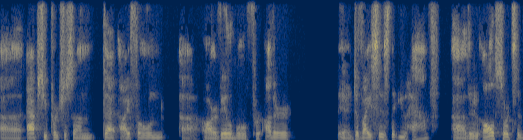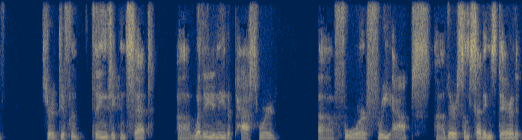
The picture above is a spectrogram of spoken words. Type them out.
uh, apps you purchase on that iPhone uh, are available for other uh, devices that you have. Uh, there's all sorts of sort of different things you can set. Uh, whether you need a password uh, for free apps, there are some settings there that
